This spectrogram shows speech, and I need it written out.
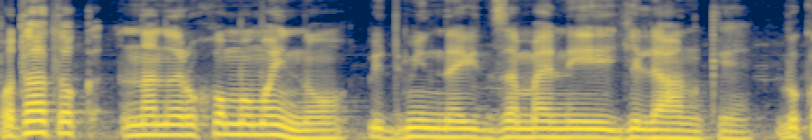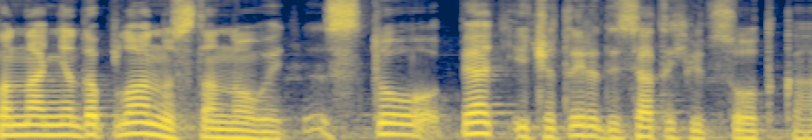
Податок на нерухоме майно, відмінне від земельної ділянки. Виконання до плану становить 105,4%.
